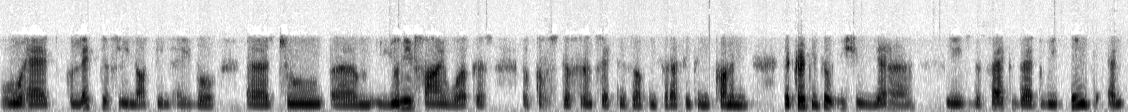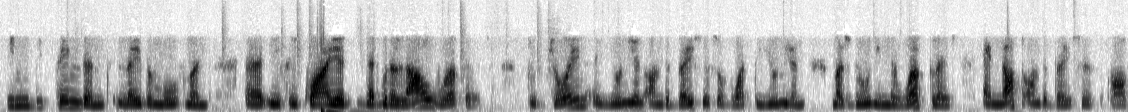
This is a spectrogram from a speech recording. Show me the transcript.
who had collectively not been able uh, to um, unify workers across different sectors of the South African economy. The critical issue here is the fact that we think an independent labor movement uh, is required that would allow workers to join a union on the basis of what the union must do in the workplace and not on the basis of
